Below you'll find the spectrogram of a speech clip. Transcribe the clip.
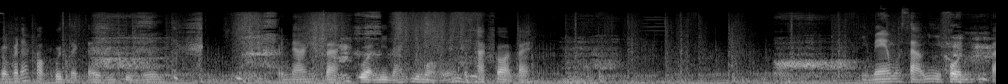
ก็ไม่ได้ขอบคุณจากใจจริงๆเลยไปนั่งจ้ะกวนดีนะอีหมอเนี่ยจะพักก่อนไปอีแม่มาสาวนี่คนไป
